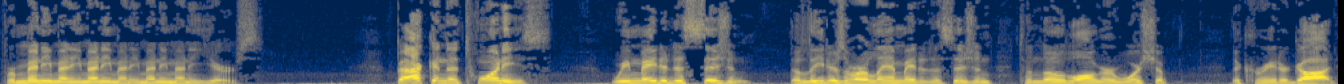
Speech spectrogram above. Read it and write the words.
for many, many, many, many, many, many years. Back in the 20s, we made a decision. The leaders of our land made a decision to no longer worship the Creator God.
